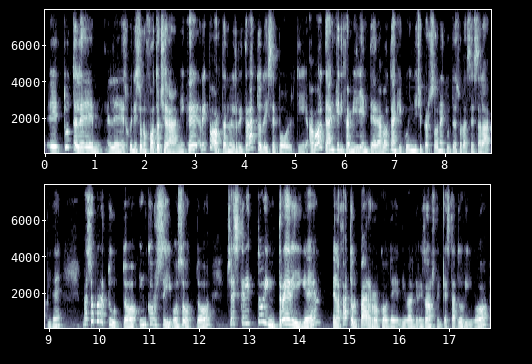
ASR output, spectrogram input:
e tutte le, le, quindi sono fotoceramiche, riportano il ritratto dei sepolti, a volte anche di famiglie intere, a volte anche 15 persone tutte sulla stessa lapide, ma soprattutto in corsivo sotto c'è scritto in tre righe e l'ha fatto il parroco de, di Val Grisons finché è stato vivo,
